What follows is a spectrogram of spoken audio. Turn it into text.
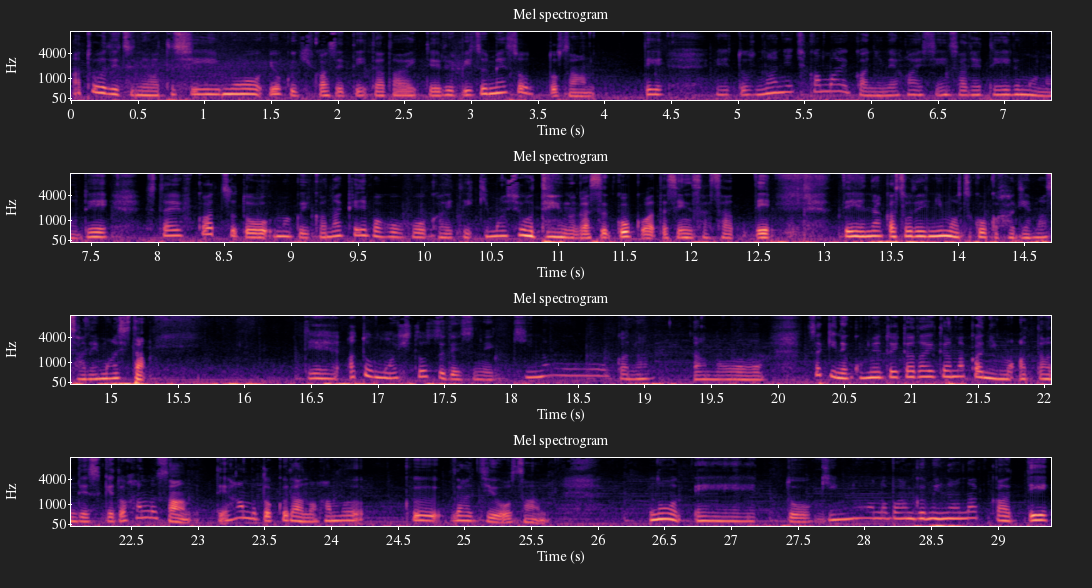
あとはですね私もよく聞かせていただいているビズメソッドさんで、えーと、何日か前かにね配信されているものでスタイフ活動うまくいかなければ方法を変えていきましょうっていうのがすごく私に刺さってでなんかそれにもすごく励まされました。であともう一つですね昨日かなあのさっきねコメントいただいた中にもあったんですけどハムさんでハムとクラのハムクラジオさんの、えー、っと昨日の番組の中で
